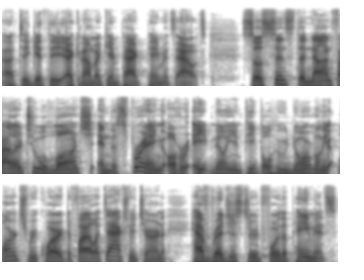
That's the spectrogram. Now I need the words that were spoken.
uh, to get the economic impact payments out. So since the non-filer tool launched in the spring, over 8 million people who normally aren't required to file a tax return have registered for the payments.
